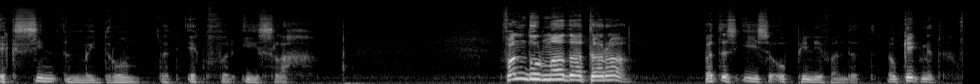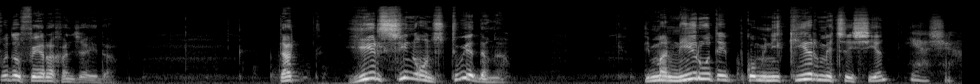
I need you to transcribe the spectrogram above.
Ek sien in my droom dat ek vir u slag. Fandur madha tara. Wat is u se opinie van dit? Nou kyk net, voordat ons verder gaan Jaida. Dat hier sien ons twee dinge. Die manier hoe hy kommunikeer met sy seun. Ja, Sheikh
